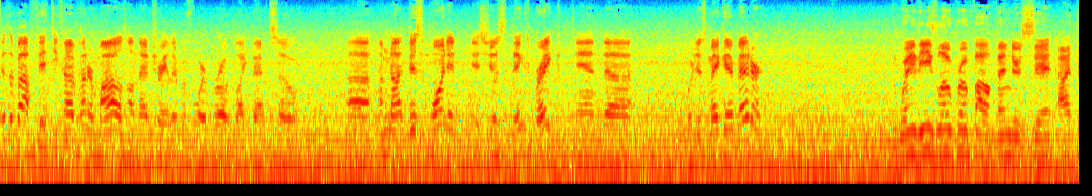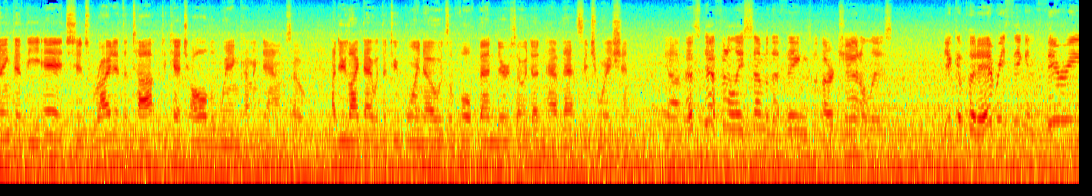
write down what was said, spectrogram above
it's about 5,500 miles on that trailer before it broke like that, so uh, I'm not disappointed, it's just things break, and uh, we're just making it better. The way these low profile fenders sit, I think that the edge sits right at the top to catch all the wind coming down. So I do like that with the 2.0. It's a full fender, so it doesn't have that situation. Yeah, that's definitely some of the things with our channel is you can put everything in theory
